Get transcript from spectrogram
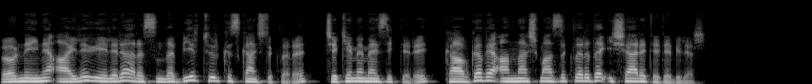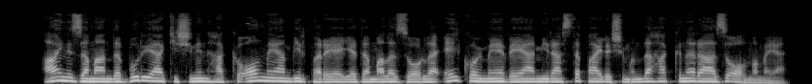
Örneğine aile üyeleri arasında bir tür kıskançlıkları, çekememezlikleri, kavga ve anlaşmazlıkları da işaret edebilir. Aynı zamanda bu rüya kişinin hakkı olmayan bir paraya ya da mala zorla el koymaya veya mirasta paylaşımında hakkına razı olmamaya,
